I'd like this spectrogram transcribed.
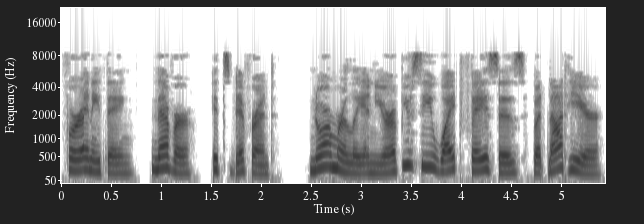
for anything, never, it's different. Normally in Europe you see white faces, but not here.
